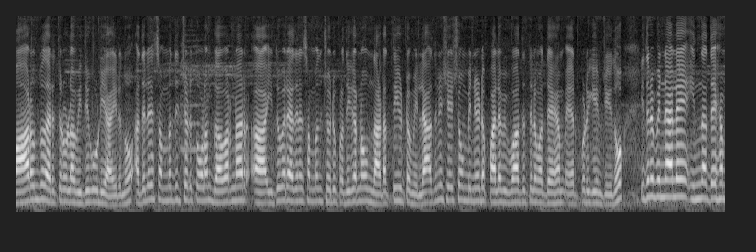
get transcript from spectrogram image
മാറുന്ന തരത്തിലുള്ള വിധി കൂടിയായിരുന്നു. അതിനെ സംബന്ധിച്ചിടത്തോളം ഗവർണർ ഇതുവരെ അതിനെ സംബന്ധിച്ച് ഒരു പ്രതികരണവും നടത്തിയിട്ടുമില്ല. അതിനുശേഷവും പിന്നീട് പല വിവാദത്തിലും അദ്ദേഹം ഏർപ്പെടുകയും ചെയ്തു. ഇതിനു പിന്നാലെ ഇന്ന് അദ്ദേഹം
